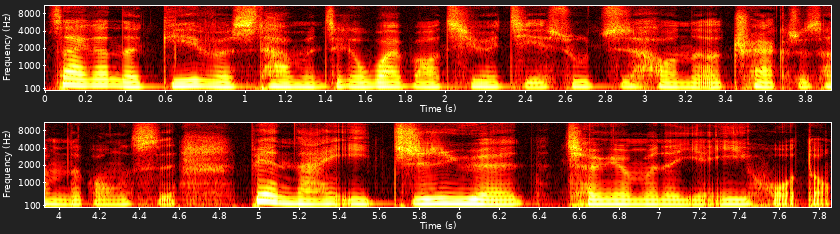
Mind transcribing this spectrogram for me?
在跟 The Givers 他们这个外包契约结束之后呢，Attract 就是他们的公司便难以支援成员们的演艺活动。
